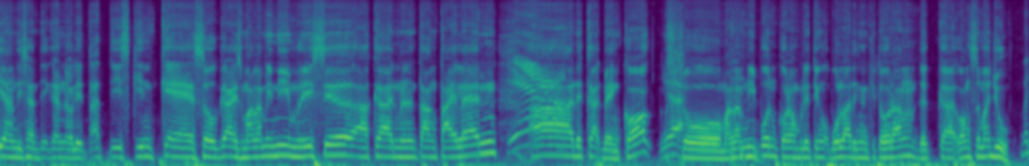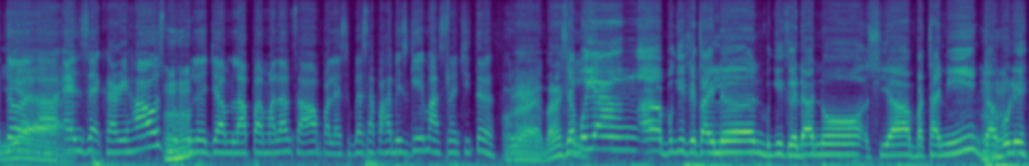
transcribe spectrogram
yang dicantikkan oleh Tati Skincare. So guys, malam ini Malaysia akan menentang Thailand Yeah. uh, dekat Bangkok. Yeah. So malam ni pun korang boleh tengok bola dengan kita orang dekat Wang Semaju. Betul Yeah. uh, NZ Curry House Mhm. Bermula jam 8 malam Sampai 11 Sampai habis game lah Senang cerita Alright. Barang siapa yang uh, pergi ke Thailand, pergi ke Danok, Siam, Patani, dah boleh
